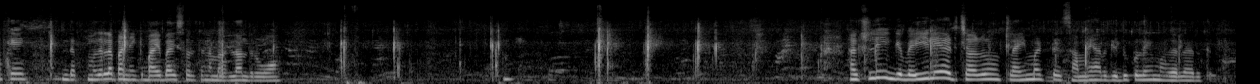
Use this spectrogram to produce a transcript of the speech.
ஓகே இந்த முதல்ல பண்ணிக்கு பை பை சொல்லிட்டு நம்ம வெளில வந்துடுவோம் ஆக்சுவலி இங்கே வெயிலே அடித்தாலும் கிளைமேட்டு செம்மையாக இருக்குது இதுக்குள்ளேயும் முதல்ல இருக்குது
